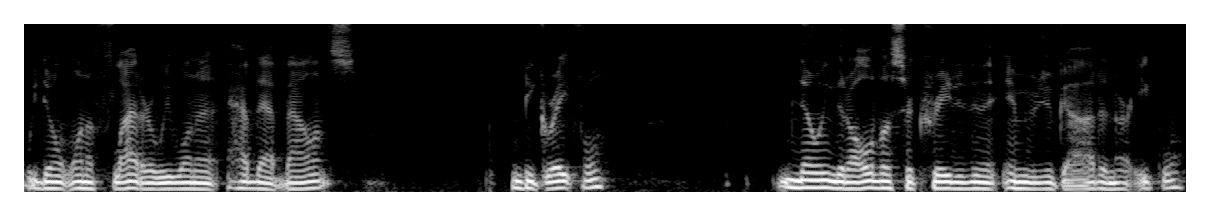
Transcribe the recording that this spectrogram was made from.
We don't want to flatter. We want to have that balance and be grateful, knowing that all of us are created in the image of God and are equal.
